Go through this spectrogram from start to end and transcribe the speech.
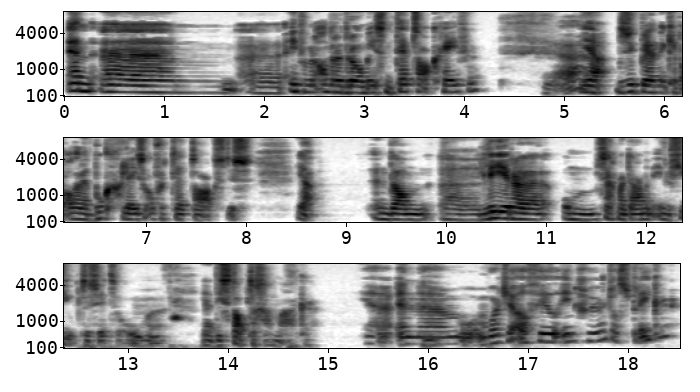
En ehm, eh, een van mijn andere dromen is een TED-talk geven. Ja. Ja, dus ik, ben, ik heb allerlei boeken gelezen over TED-talks. Dus ja, en dan eh, leren om zeg maar daar mijn energie op te zetten. Om eh, ja, die stap te gaan maken. Ja, en ehm, word je al veel ingehuurd als spreker?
